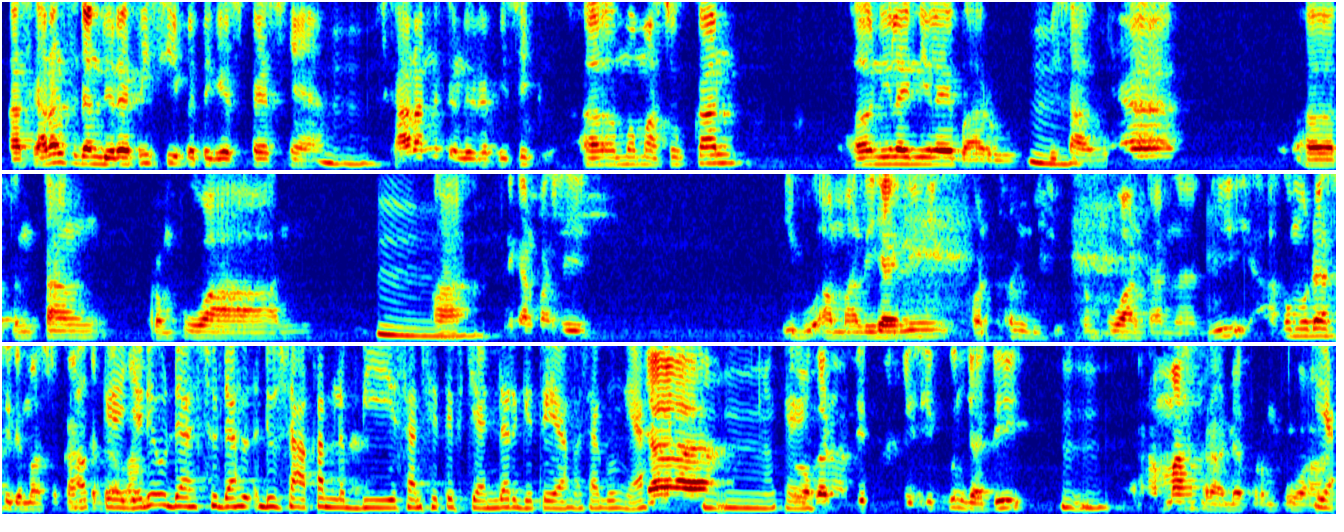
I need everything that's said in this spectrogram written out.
Nah, sekarang sedang direvisi P3SPS-nya. Hmm. Sekarang sedang direvisi uh, memasukkan eh, nilai-nilai uh, baru. Hmm. Misalnya uh, tentang perempuan. Hmm. Nah, ini kan pasti Ibu Amalia ini concern di perempuan karena di akomodasi dimasukkan Oke, ke dalam. jadi udah sudah diusahakan lebih sensitif gender gitu ya, Mas Agung ya? Ya, hmm, okay. semoga nanti visi pun jadi hmm. ramah terhadap perempuan. Ya,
